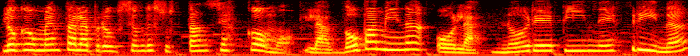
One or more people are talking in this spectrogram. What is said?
lo que aumenta la producción de sustancias como la dopamina o la norepinefrina,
